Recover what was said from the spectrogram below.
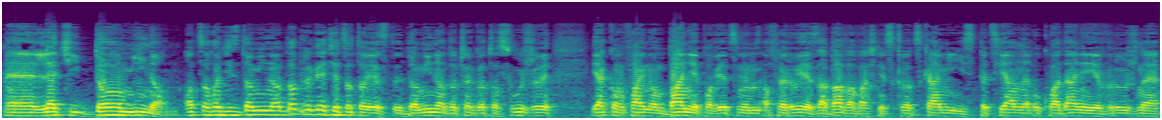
e, leci domino. O co chodzi z domino? Dobrze wiecie, co to jest domino, do czego to służy, jaką fajną banię, powiedzmy, oferuje zabawa właśnie z klockami i specjalne układanie je w różne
